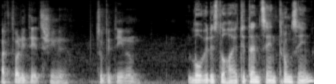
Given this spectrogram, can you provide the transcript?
Aktualitätsschiene zu bedienen. Wo würdest du heute dein Zentrum sehen?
